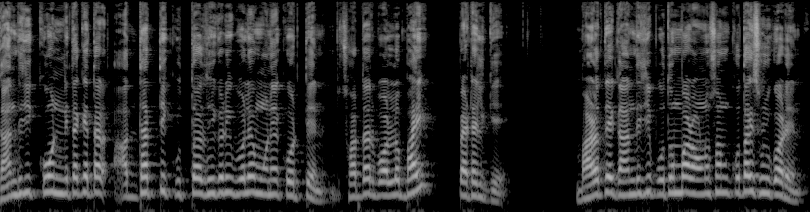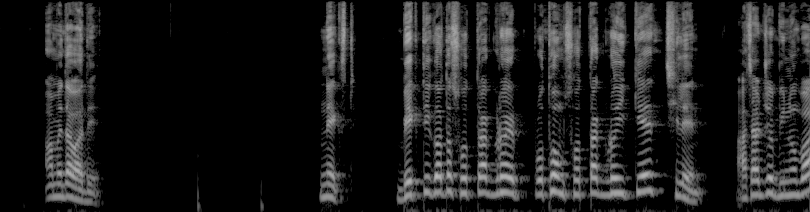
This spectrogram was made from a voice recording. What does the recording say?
গান্ধীজি কোন নেতাকে তার আধ্যাত্মিক উত্তরাধিকারী বলে মনে করতেন? সর্দার বল্লভভাই প্যাটেলকে। ভারতে গান্ধীজি প্রথমবার অনশন কোথায় শুরু করেন? আমেদাবাদে নেক্সট ব্যক্তিগত সত্যাগ্রহের প্রথম সত্যাগ্রহী কে ছিলেন? আচার্য বিনোবা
